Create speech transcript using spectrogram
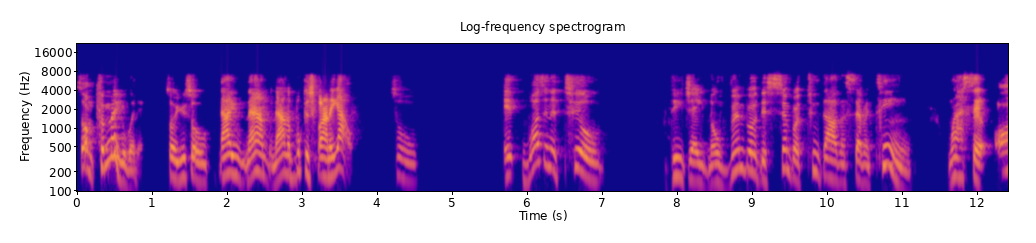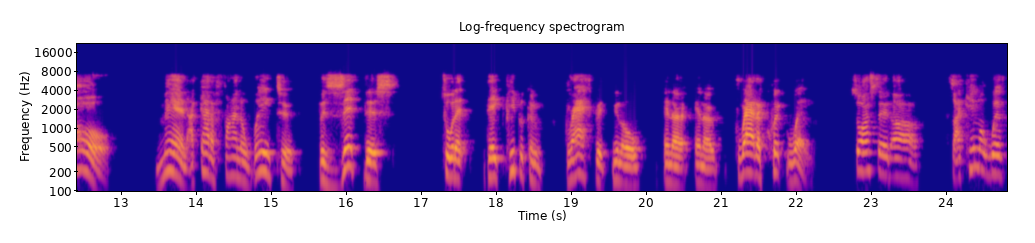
so I'm familiar with it. So you, so now you, now, now the book is finally out. So it wasn't until DJ, November, December 2017, when I said, oh man, I gotta find a way to present this so that they people can grasp it, you know, in a in a rather quick way. So I said, uh, so I came up with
